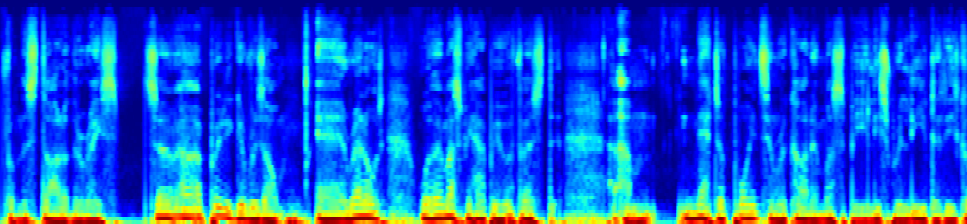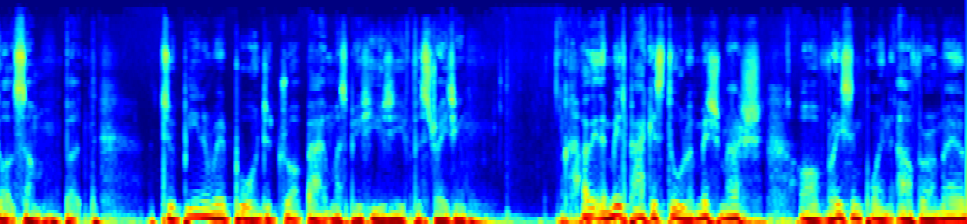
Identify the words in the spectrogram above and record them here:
from the start of the race. So uh, a pretty good result. Uh, Renault, well, they must be happy with first um, net of points, and Ricciardo must be at least relieved that he's got some. But to be in Red Bull and to drop back must be hugely frustrating. I think the mid pack is still a mishmash of Racing Point, Alfa Romeo,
